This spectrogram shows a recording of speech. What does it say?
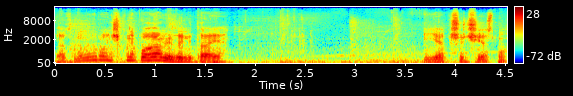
Так, ну урончик непоганий залітає. Якщо чесно.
